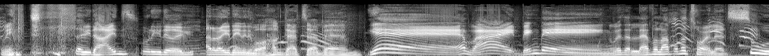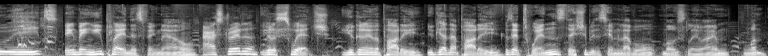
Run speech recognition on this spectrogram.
I mean, I mean, Heinz, what are you doing? I don't know your name anymore. Hug that uh, bear. Yeah, all right. Bing Bing with a level up on the toilet. Sweet. Bing Bing, you playing this thing now. Astrid, you gotta switch. You're gonna in the party. You get in that party. Because they're twins, they should be the same level mostly, right? Once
